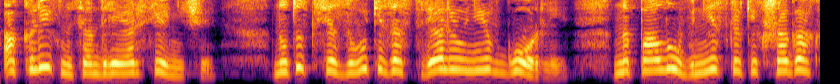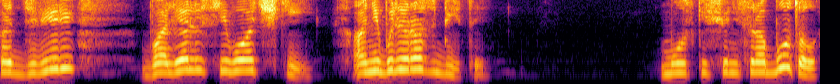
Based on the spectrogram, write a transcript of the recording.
окликнуть Андрея Арсеньевича, но тут все звуки застряли у нее в горле. На полу в нескольких шагах от двери валялись его очки. Они были разбиты. Мозг еще не сработал,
